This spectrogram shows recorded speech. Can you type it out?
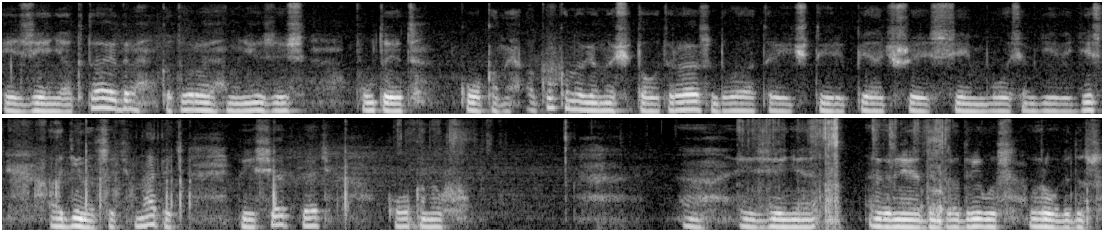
из зения октаэдра, которая мне здесь путает коконы. А коконов я насчитал вот раз, два, три, четыре, пять, шесть, семь, восемь, девять, десять, одиннадцать. На пять, пятьдесят пять коконов изения, вернее, дендродрилус рубидус.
